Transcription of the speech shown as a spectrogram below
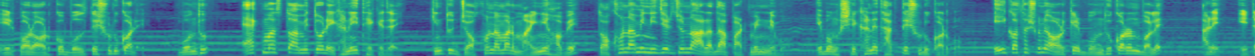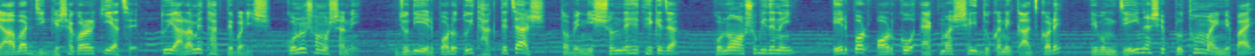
এরপর অর্ক বলতে শুরু করে, বন্ধু, এক মাস তো আমি তোর এখানেই থেকে যাই, কিন্তু যখন আমার মাইনে হবে, তখন আমি নিজের জন্য আলাদা অ্যাপার্টমেন্ট নেব এবং সেখানে থাকতে শুরু করব। এই কথা শুনে অর্কের বন্ধুকরণ বলে, আরে, এটা আবার জিজ্ঞাসা করার কি আছে? তুই আরামে থাকতে পারিস, কোনো সমস্যা নেই। যদি এরপরও তুই থাকতে চাস, তবে নিঃসন্দেহে থেকে যা, কোনো অসুবিধা নেই। এরপর অর্ক এক মাস সেই দোকানে কাজ করে এবং যেই না সে প্রথম মাইনে পায়,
